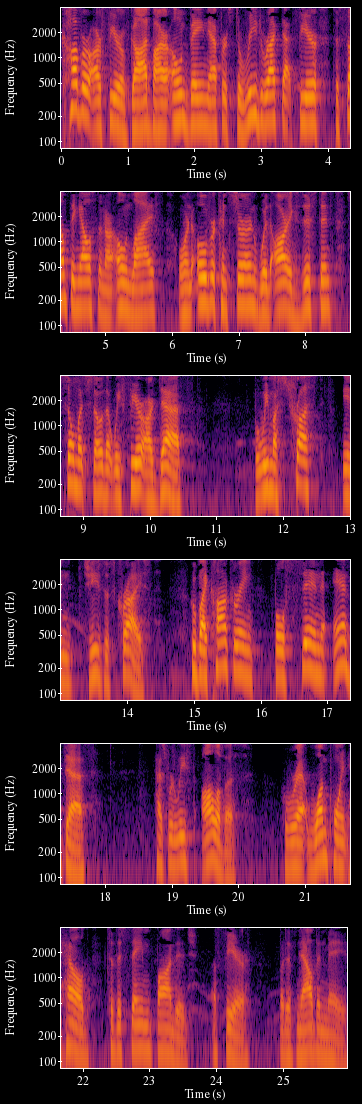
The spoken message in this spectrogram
cover our fear of God by our own vain efforts to redirect that fear to something else in our own life or an over concern with our existence, so much so that we fear our death. But we must trust in Jesus Christ, who by conquering both sin and death has released all of us who were at one point held to the same bondage of fear, but have now been made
